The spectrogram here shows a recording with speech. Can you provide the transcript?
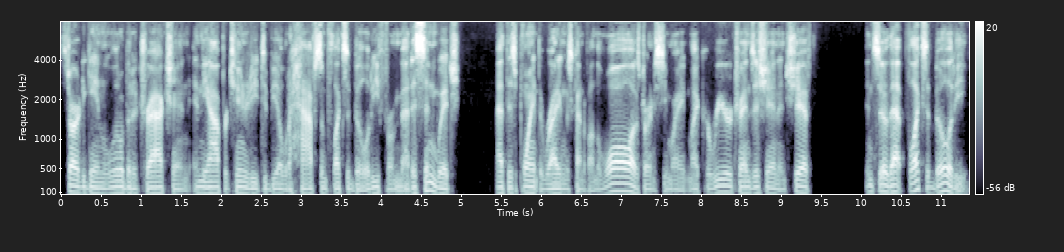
started to gain a little bit of traction and the opportunity to be able to have some flexibility for medicine, which at this point, the writing was kind of on the wall. I was starting to see my, my career transition and shift. And so that flexibility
